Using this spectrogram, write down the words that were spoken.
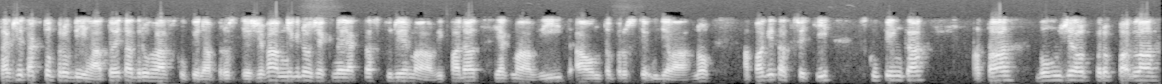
takže tak to probíhá. To je ta druhá skupina prostě, že vám někdo řekne, jak ta studie má vypadat, jak má vít a on to prostě udělá. No a pak je ta třetí skupinka a ta bohužel propadla,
